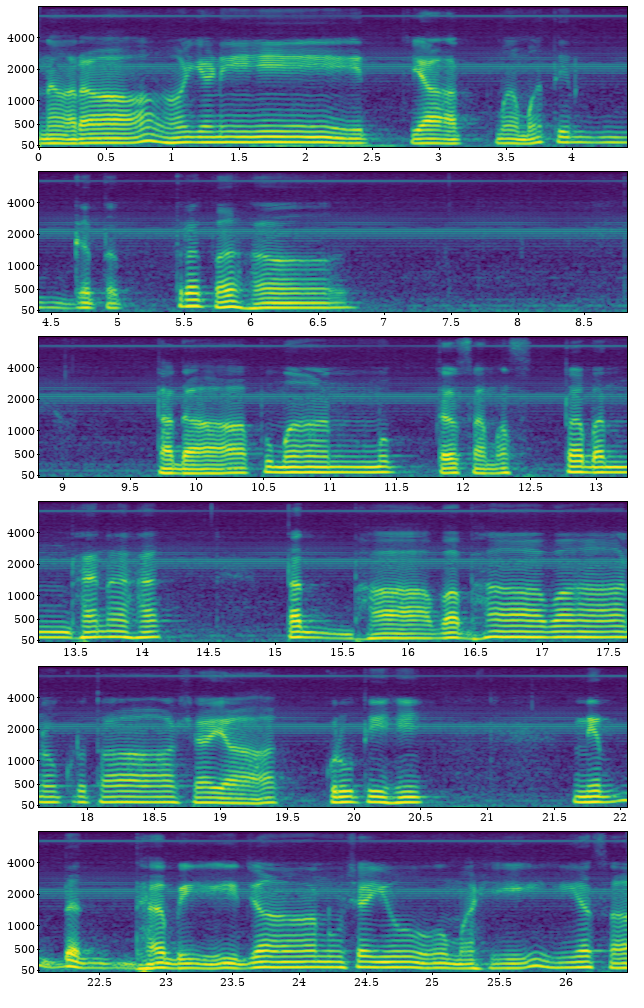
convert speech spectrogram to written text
नारायणेत्यात्ममतिर्गतत्रपः तदा पुमान्मुक्तसमस्तबन्धनः तद्भावभावानुकृताशयाकृतिः निर्दग्धबीजानुशयो महीयसा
